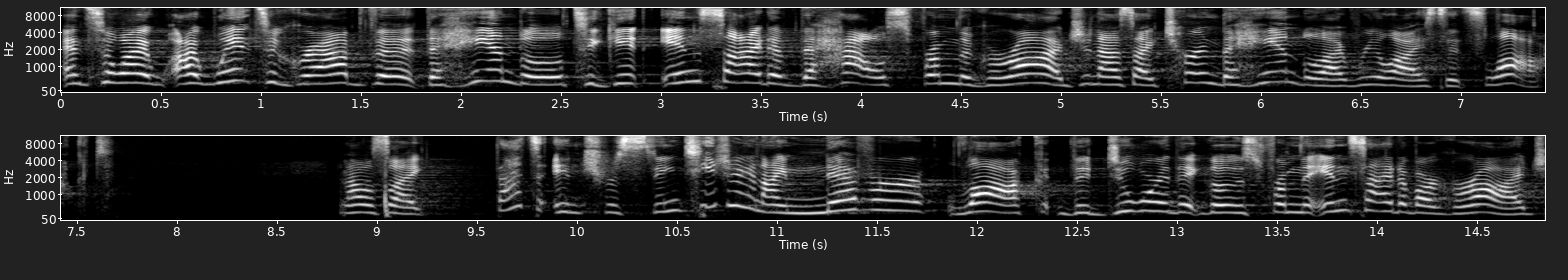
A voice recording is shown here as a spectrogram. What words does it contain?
And so I, I went to grab the, the handle to get inside of the house from the garage. And as I turned the handle, I realized it's locked. And I was like, that's interesting. TJ and I never lock the door that goes from the inside of our garage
